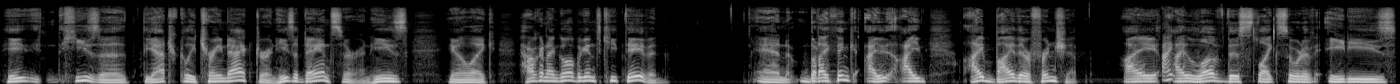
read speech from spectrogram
he he's a theatrically trained actor and he's a dancer and he's, you know, like how can I go up against Keith David? And but I think I I I buy their friendship. I, Well, I- I love this like sort of 80s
